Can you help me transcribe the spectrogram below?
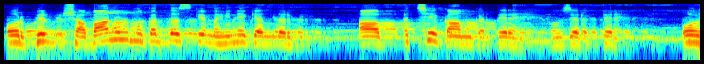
اور پھر شابان المقدس کے مہینے کے اندر بھی آپ اچھے کام کرتے رہیں، روزے رکھتے رہیں اور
